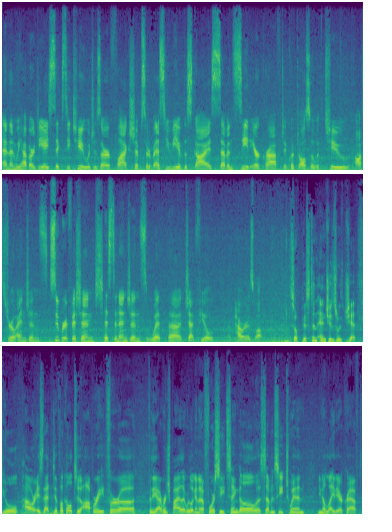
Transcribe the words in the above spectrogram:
And then we have our DA62, which is our flagship sort of SUV of the skies, seven seat aircraft equipped also with two Austro engines. Super efficient piston engines with uh, jet fuel power as well. So piston engines with jet fuel power is that difficult to operate for uh, for the average pilot? We're looking at a four seat single, a seven seat twin, you know, light aircraft.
